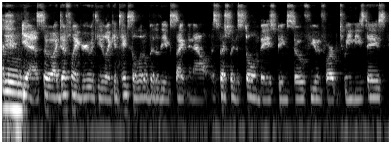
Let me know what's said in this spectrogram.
I mean, yeah. So I definitely agree with you. Like, it takes a little bit of the excitement out, especially the stolen base being so few and far between these days.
